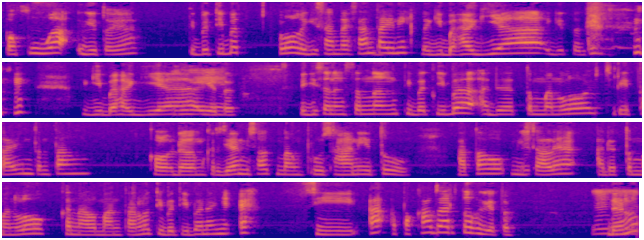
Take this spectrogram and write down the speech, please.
Papua gitu ya. Tiba-tiba lo lagi santai-santai nih lagi bahagia gitu kan. Lagi bahagia yeah. gitu. Lagi seneng-seneng tiba-tiba ada teman lo ceritain tentang kalau dalam kerjaan misal tentang perusahaan itu. Atau misalnya ada teman lo kenal mantan lo tiba-tiba nanya eh si A apa kabar tuh? gitu. Dan lo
